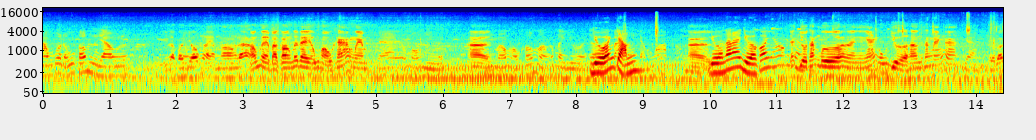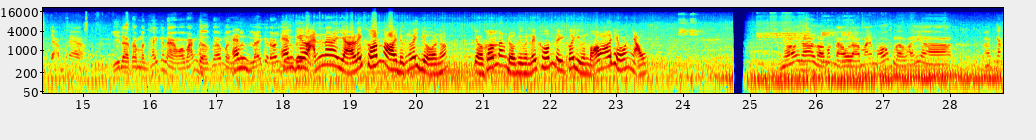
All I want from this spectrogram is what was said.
không có đủ khóm là giao nữa. Vậy là có vốn là em ngon đó. Không về bà con tới đây ủng hộ khá không em? Dạ ủng hộ nhiều. Ờ. Nhưng mà ủng hộ khóm mà cái này vừa Vừa ăn chậm. Ờ vừa nó nói vừa có nhóc chắc vô tháng mưa ngán uống dừa hơn tháng nắng á. Dạ rồi bớt chậm ha. Vậy là ta mình thấy cái nào mà bán được đó mình Em- mình lấy cái đó em kêu ảnh á, giờ lấy khóm thôi đừng có lấy dừa nữa. Chờ khóm À. bán được thì mình lấy khóm đi có gì mình bỏ mối theo quán nhậu. Nhớ đó rồi bắt đầu là mai mốt là phải à, à, cắt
